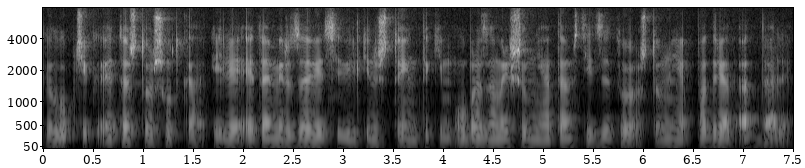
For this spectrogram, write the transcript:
«Голубчик, это что, шутка? Или это мерзавец Вилькинштейн таким образом решил мне отомстить за то, что мне подряд отдали?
